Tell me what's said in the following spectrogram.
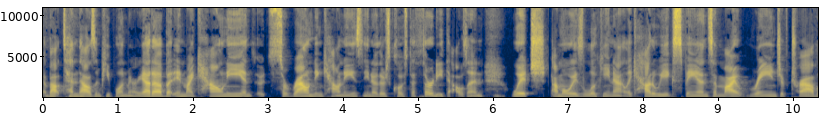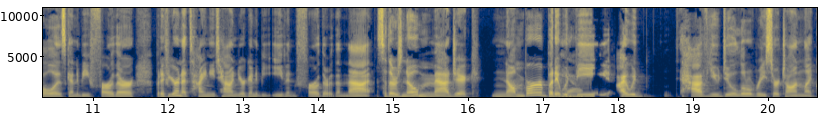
about 10,000 people in Marietta, but in my county and uh, surrounding counties, you know, there's close to 30,000, mm. which I'm always looking at like, how do we expand? So my range of travel is going to be further. But if you're in a tiny town, you're going to be even further than that. So there's no magic number, but it would yeah. be, I would have you do a little research on like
